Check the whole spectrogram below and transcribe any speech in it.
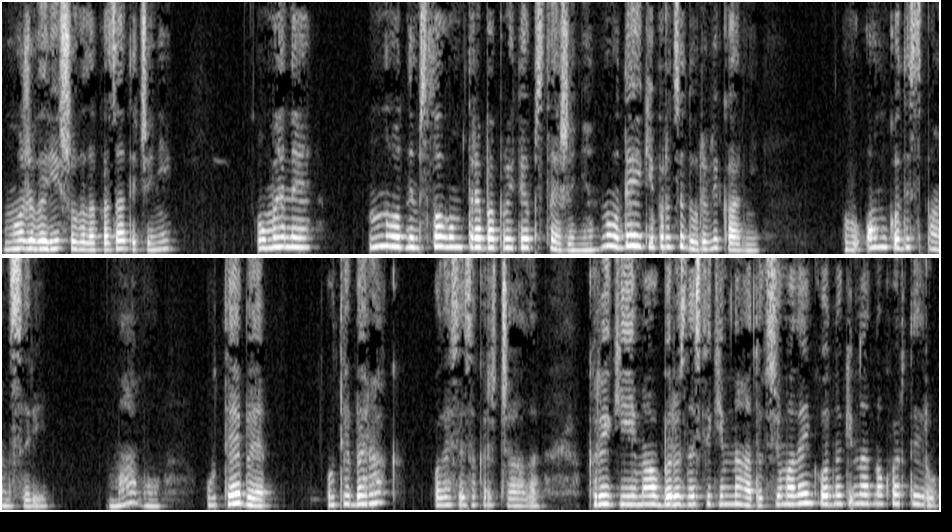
може, вирішувала казати чи ні. У мене, ну, одним словом, треба пройти обстеження, ну, деякі процедури в лікарні. В онкодиспансері. Мамо, у тебе, у тебе рак? Олеся закричала. Крик її мав би рознести кімнату, всю маленьку однокімнатну квартиру.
